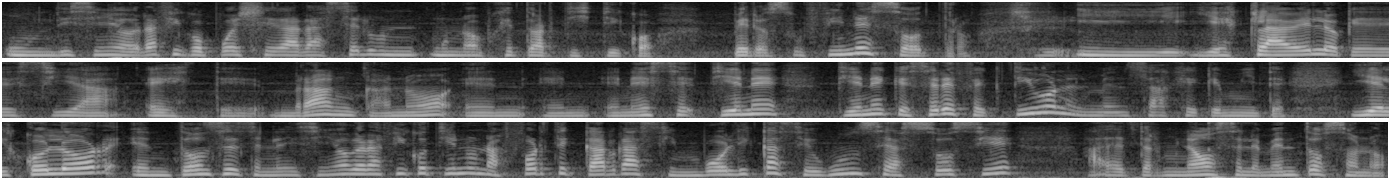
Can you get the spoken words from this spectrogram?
Un diseño gráfico puede llegar a ser un, un objeto artístico, pero su fin es otro. Sí. Y, y es clave lo que decía este Branca, ¿no? En, en- en ese, tiene, tiene que ser efectivo en el mensaje que emite. Y el color, entonces, en el diseño gráfico tiene una fuerte carga simbólica según se asocie a determinados elementos o no.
